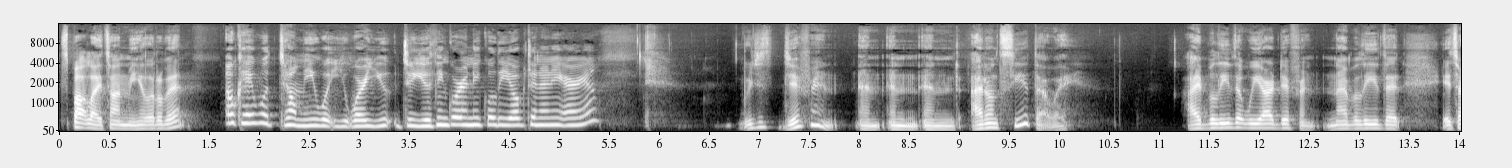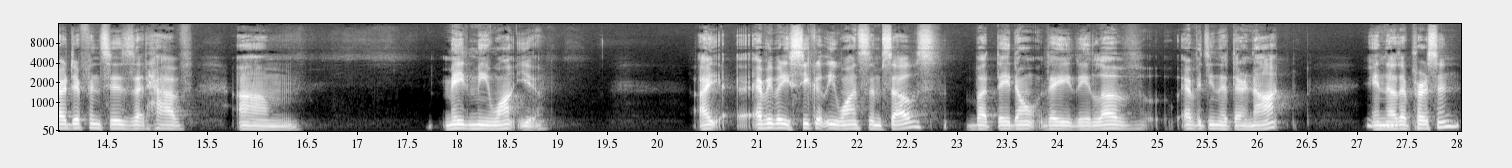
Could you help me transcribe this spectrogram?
spotlights on me a little bit. Okay, well, tell me what you, where you, do you think we're unequally yoked in any area? We're just different, and and and I don't see it that way. I believe that we are different, and I believe that it's our differences that have um, made me want you. I everybody secretly wants themselves, but they don't. They they love everything that they're not in the mm-hmm. other person,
